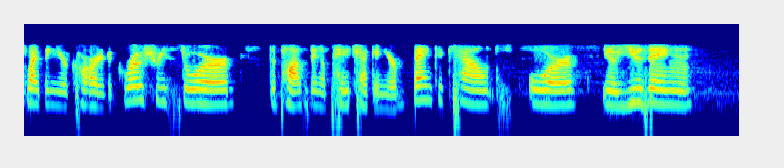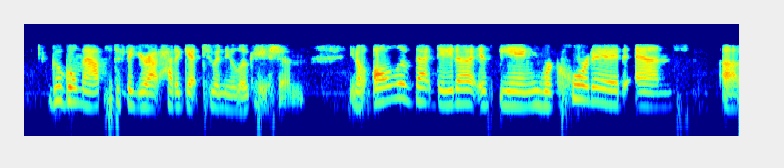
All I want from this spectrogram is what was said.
swiping your card at a grocery store, depositing a paycheck in your bank account, or you know using Google Maps to figure out how to get to a new location. You know, all of that data is being recorded and uh,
